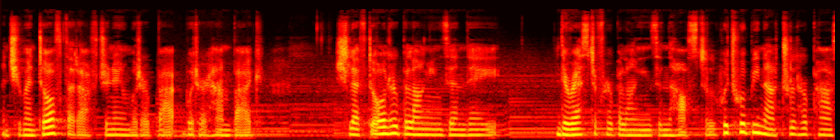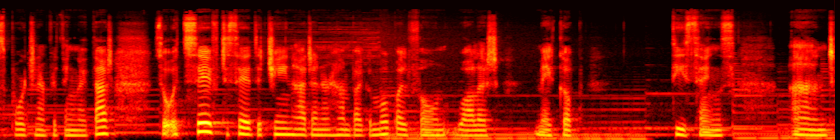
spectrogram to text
and she went off that afternoon with her ba- with her handbag. She left all her belongings in the the rest of her belongings in the hostel, which would be natural, her passport and everything like that. So it's safe to say that Jean had in her handbag a mobile phone, wallet, makeup, these things, and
